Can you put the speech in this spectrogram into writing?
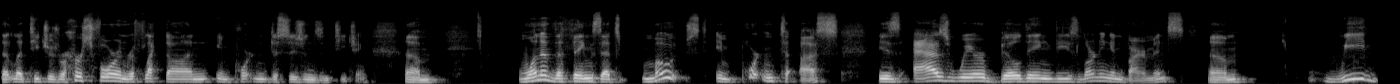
that let teachers rehearse for and reflect on important decisions in teaching. Um, one of the things that's most important to us is as we're building these learning environments, um, we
